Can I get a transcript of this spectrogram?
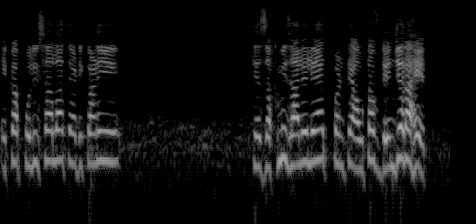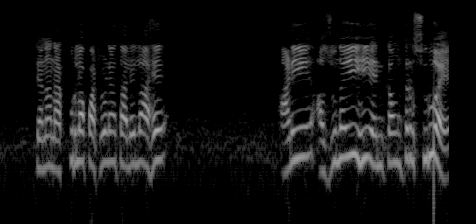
एका पोलिसाला त्या ठिकाणी ते जखमी झालेले आहेत पण ते आउट ऑफ डेंजर आहेत. त्यांना नागपूरला पाठवण्यात आलेलं आहे. आणि अजूनही ही एन्काउंटर सुरू आहे.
